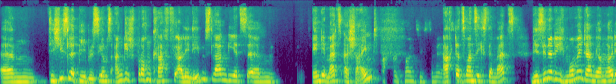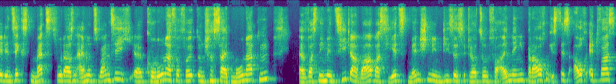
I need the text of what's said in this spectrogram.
Ähm, die Schießlerbibel, Sie haben es angesprochen, Kraft für alle Lebenslagen, die jetzt ähm, Ende März erscheint. 28. März. 28. März. Wir sind natürlich momentan, wir haben heute den 6. März 2021, äh, Corona verfolgt uns schon seit Monaten. Äh, was nehmen Sie da wahr, was jetzt Menschen in dieser Situation vor allen Dingen brauchen? Ist das auch etwas,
